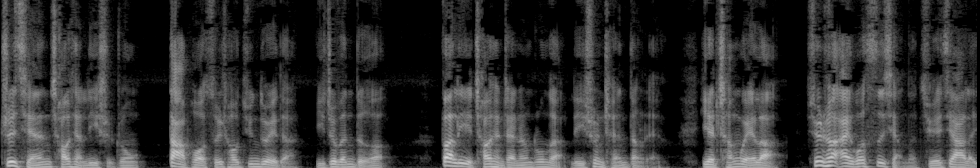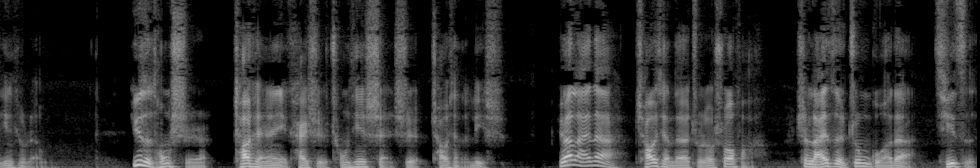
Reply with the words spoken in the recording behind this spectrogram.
之前朝鲜历史中大破隋朝军队的李之文德，万历朝鲜战争中的李舜臣等人，也成为了宣传爱国思想的绝佳的英雄人物。与此同时，朝鲜人也开始重新审视朝鲜的历史。原来呢，朝鲜的主流说法是来自中国的棋子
